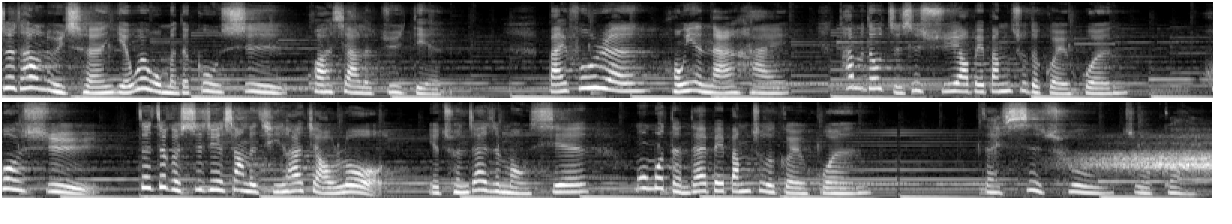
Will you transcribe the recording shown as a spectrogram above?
这趟旅程也为我们的故事画下了句点。白夫人，红眼男孩。他们都只是需要被帮助的鬼魂，或许在这个世界上的其他角落，也存在着某些默默等待被帮助的鬼魂，在四处作怪。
